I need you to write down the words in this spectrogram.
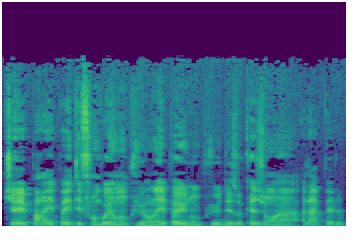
qui avait pareil pas été flamboyant non plus on n'avait pas eu non plus des occasions à, l'appel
